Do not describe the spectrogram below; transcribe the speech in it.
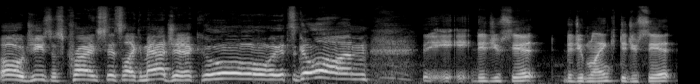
oh, Jesus Christ, it's like magic. Oh, it's gone. Did you see it? Did you blink? Did you see it?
